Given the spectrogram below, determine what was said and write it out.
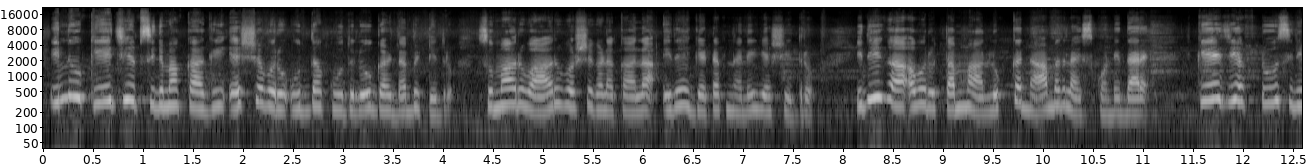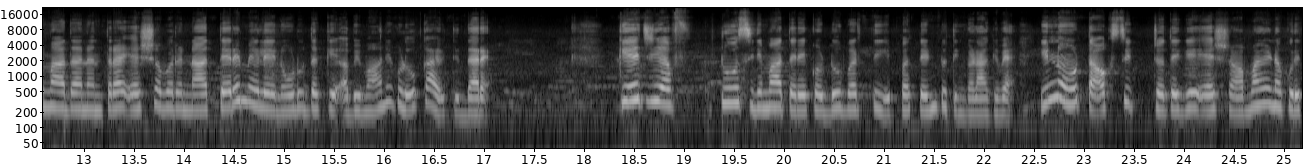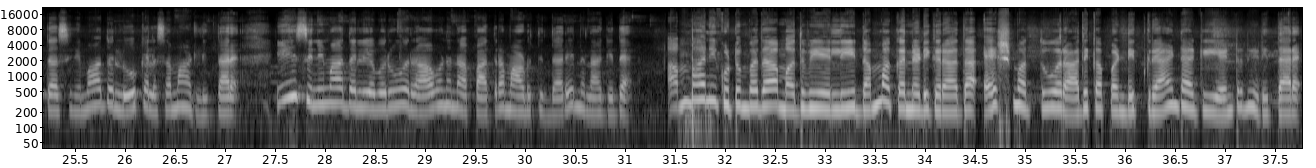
ಇನ್ನು ಕೆಜಿಎಫ್ ಸಿನಿಮಾಕ್ಕಾಗಿ ಯಶ್ ಅವರು ಉದ್ದ ಕೂದಲು ಗಡ್ಡ ಬಿಟ್ಟಿದ್ರು. ಸುಮಾರು ಆರು ವರ್ಷಗಳ ಕಾಲ ಇದೇ ಗೆಟಪ್ನಲ್ಲಿ ಯಶ್ ಇದ್ರು ಇದೀಗ ಅವರು ತಮ್ಮ ಲುಕ್ಕನ್ನು ಬದಲಾಯಿಸಿಕೊಂಡಿದ್ದಾರೆ. ಕೆ ಜಿ ಎಫ್ ಟು ಸಿನಿಮಾದ ನಂತರ ಯಶ್ ಅವರನ್ನು ತೆರೆ ಮೇಲೆ ನೋಡುವುದಕ್ಕೆ ಅಭಿಮಾನಿಗಳು ಕಾಯುತ್ತಿದ್ದಾರೆ. ಕೆಜಿಎಫ್ ಟು ಸಿನಿಮಾ ತೆರೆಕೊಂಡು ಬರ್ತಿ ಇಪ್ಪತ್ತೆಂಟು ತಿಂಗಳಾಗಿವೆ. ಇನ್ನು ಟಾಕ್ಸಿಕ್ ಜೊತೆಗೆ ಯಶ್ ರಾಮಾಯಣ ಕುರಿತ ಸಿನಿಮಾದಲ್ಲೂ ಕೆಲಸ ಮಾಡಲಿದ್ದಾರೆ. ಈ ಸಿನಿಮಾದಲ್ಲಿ ಅವರು ರಾವಣನ ಪಾತ್ರ ಮಾಡುತ್ತಿದ್ದಾರೆ ಎನ್ನಲಾಗಿದೆ. ಅಂಬಾನಿ ಕುಟುಂಬದ ಮದುವೆಯಲ್ಲಿ ನಮ್ಮ ಕನ್ನಡಿಗರಾದ ಯಶ್ ಮತ್ತು ರಾಧಿಕಾ ಪಂಡಿತ್ ಗ್ರ್ಯಾಂಡ್ ಆಗಿ ಎಂಟ್ರಿ ನೀಡಿದ್ದಾರೆ.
